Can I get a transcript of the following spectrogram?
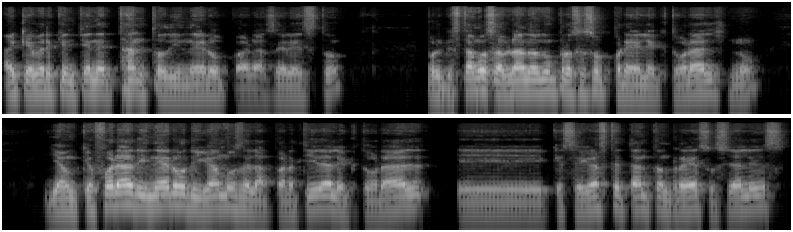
Hay que ver quién tiene tanto dinero para hacer esto porque estamos hablando de un proceso preelectoral, ¿no? Y aunque fuera dinero, digamos, de la partida electoral, eh, que se gaste tanto en redes sociales,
